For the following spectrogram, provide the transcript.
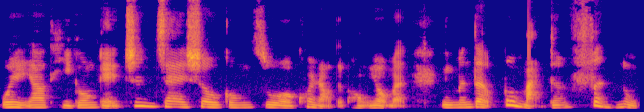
我也要提供给正在受工作困扰的朋友们，你们的不满跟愤怒，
